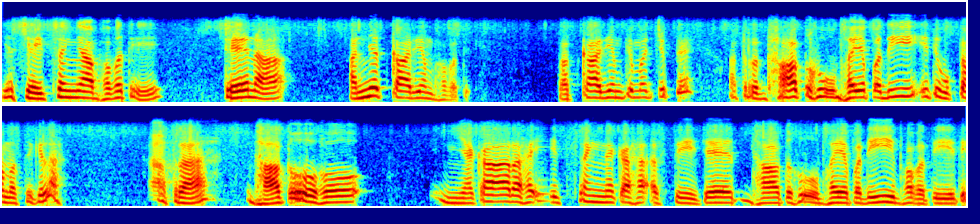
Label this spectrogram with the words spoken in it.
यस्य इत्संज्ञा भवति तेन अन्यत् कार्यं भवति। तत् कार्यं किम् इत्युक्ते अत्र धातुः उभयपदी इति उक्तमस्ति किल? अत्र धातोः ञकारः इत्संज्ञकः अस्ति चेत् धातुः उभयपदी भवति इति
